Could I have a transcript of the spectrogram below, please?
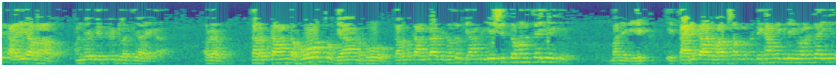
कार्य अभाव अन्य व्यतिरिक लग जाएगा। अगर कर्मकांड हो तो ज्ञान हो। कर्मकांडा भी हो तो ज्ञान ये सिद्ध होना चाहिए। माने एक कार्यकाल भाव संबंध दिखाने के लिए होना चाहिए।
